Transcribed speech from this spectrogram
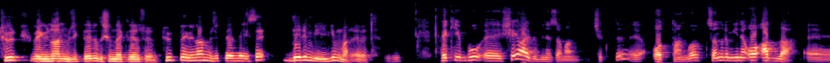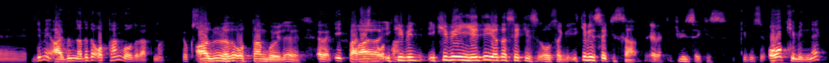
Türk ve Yunan müzikleri dışındakilerini söylüyorum. Türk ve Yunan müziklerine ise derin bir ilgim var evet. Peki bu e, şey albümü ne zaman çıktı? E, Ot Tango. Sanırım yine o adla e, değil mi? Albümün adı da Ot Tango olarak mı? Yoksa... Albümün adı Ot Tango'ydu evet. Evet ilk parçası Aa, 2000, 2007 ya da 8 olsa 2008 saat. Evet 2008. 2008. O kiminle?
